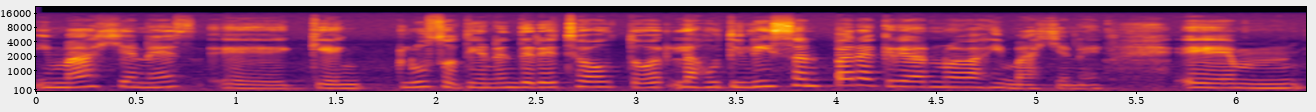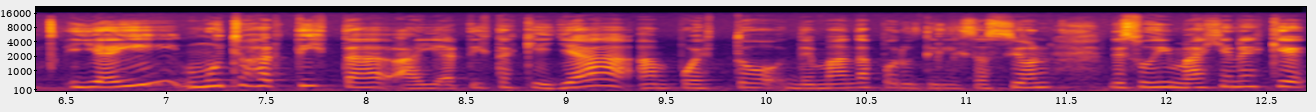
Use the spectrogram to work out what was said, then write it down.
imágenes que incluso tienen derecho de autor, las utilizan para crear nuevas imágenes. Em, y ahí muchos artistas, hay artistas que ya han puesto demandas por utilización de sus imágenes que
